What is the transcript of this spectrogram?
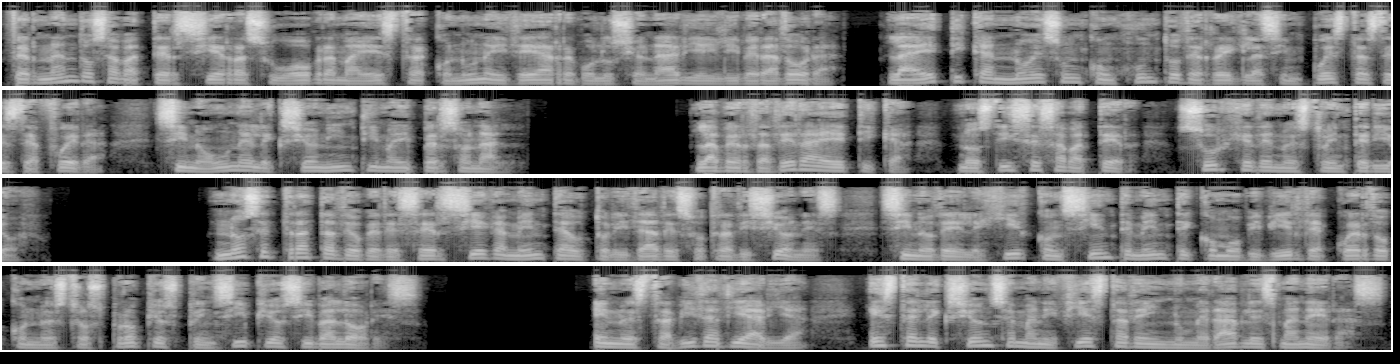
Fernando Sabater cierra su obra maestra con una idea revolucionaria y liberadora, la ética no es un conjunto de reglas impuestas desde afuera, sino una elección íntima y personal. La verdadera ética, nos dice Sabater, surge de nuestro interior. No se trata de obedecer ciegamente a autoridades o tradiciones, sino de elegir conscientemente cómo vivir de acuerdo con nuestros propios principios y valores. En nuestra vida diaria, esta elección se manifiesta de innumerables maneras.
